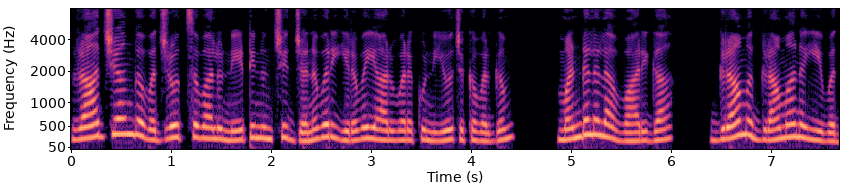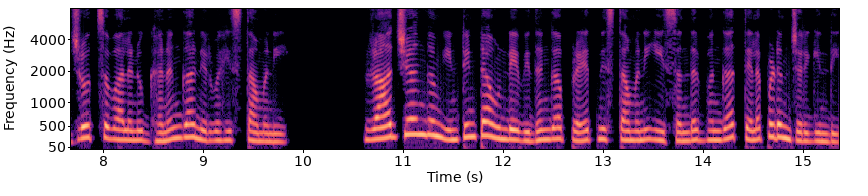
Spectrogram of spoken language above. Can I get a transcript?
రాజ్యాంగ వజ్రోత్సవాలు నేటి నుంచి జనవరి ఇరవై ఆరు వరకు నియోజకవర్గం మండలల వారిగా గ్రామ గ్రామాన ఈ వజ్రోత్సవాలను ఘనంగా నిర్వహిస్తామని రాజ్యాంగం ఇంటింటా ఉండే విధంగా ప్రయత్నిస్తామని ఈ సందర్భంగా తెలపడం జరిగింది.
